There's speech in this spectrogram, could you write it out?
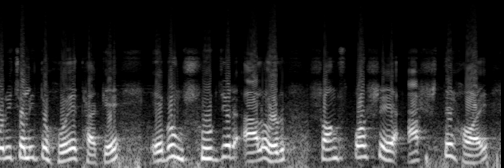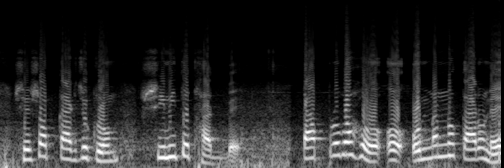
পরিচালিত হয়ে থাকে এবং সূর্যের আলোর সংস্পর্শে আসতে হয়, সেসব কার্যক্রম সীমিত থাকবে। তাপপ্রবাহ ও অন্যান্য কারণে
